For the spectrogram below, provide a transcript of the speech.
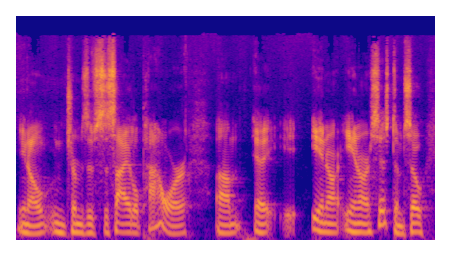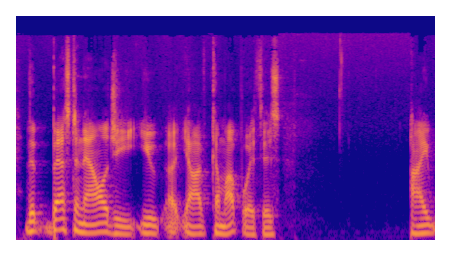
you know, in terms of societal power um, in our in our system. So the best analogy you, uh, you know, I've come up with is I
